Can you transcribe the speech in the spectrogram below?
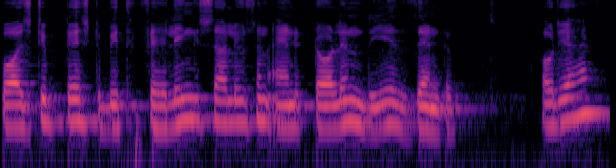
positive test with Fehling solution and Tollen reagent और यह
